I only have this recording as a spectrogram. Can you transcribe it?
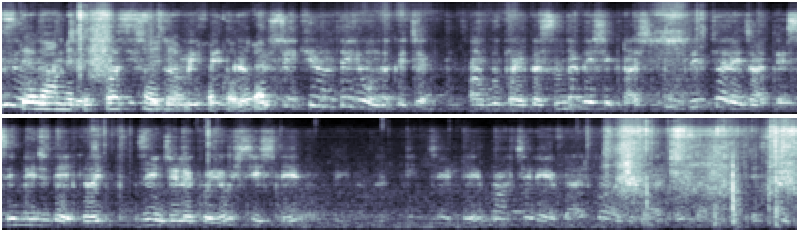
Biz devam edeceğiz sayılı mutfak olarak. İki yönde yol akıcı. Avrupa yakasında Beşiktaş, Büyükdere Caddesi, Mecidiyeköy, Zincirlikuyu, Şişli, İncirli, Bahçeli Evler, Bağcılar, Aslılar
